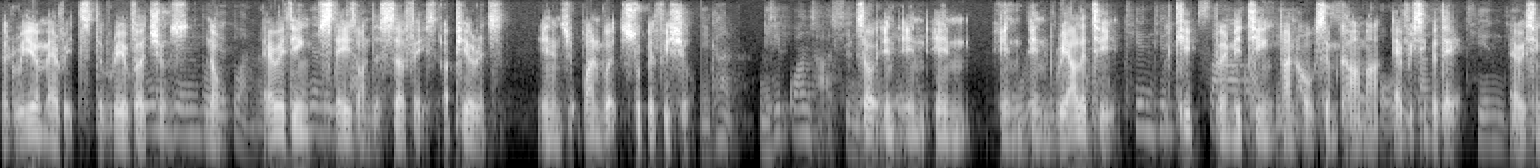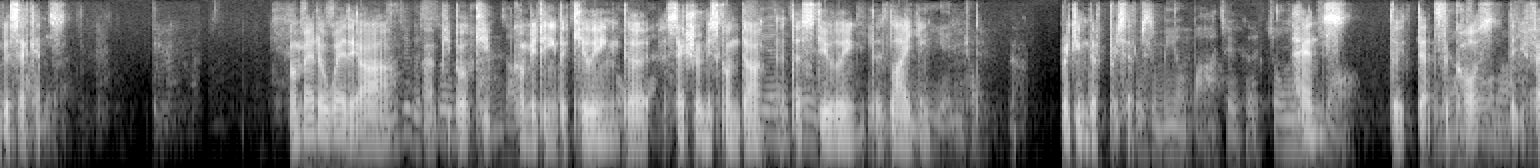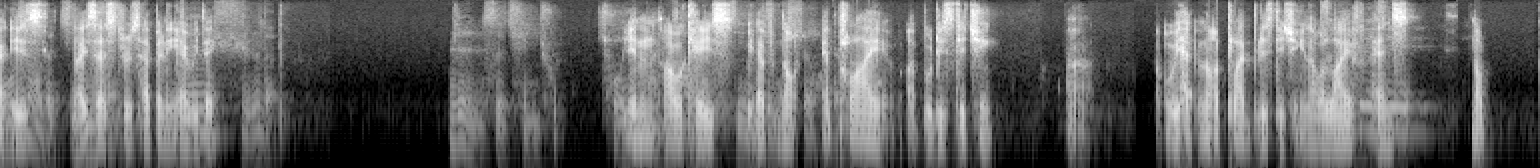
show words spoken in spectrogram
the real merits, the real virtues? No. Everything stays on the surface, appearance. In one word, superficial. So in, in, in in, in reality, we keep permitting unwholesome karma every single day, every single second no matter where they are, uh, people keep committing the killing, the sexual misconduct, the stealing, the lying, breaking the precepts. Hence, the, that's the cause, the effect is disasters happening every day. In our case, we have not applied Buddhist teaching. Uh, we have not applied Buddhist teaching in our life, hence not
